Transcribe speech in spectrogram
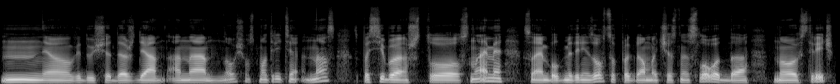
Ведущая «Дождя». Она, ну, в общем, смотрите нас. Спасибо, что с нами. С вами был Дмитрий Низовцев, программа «Честное слово». До новых встреч.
